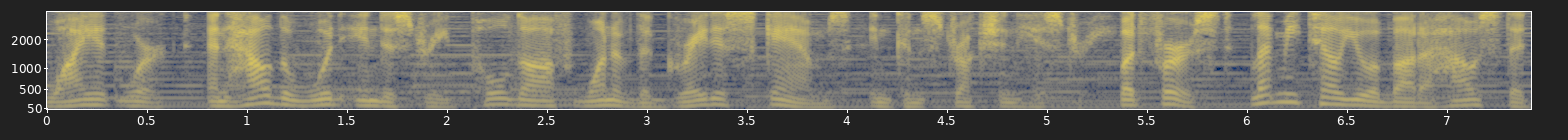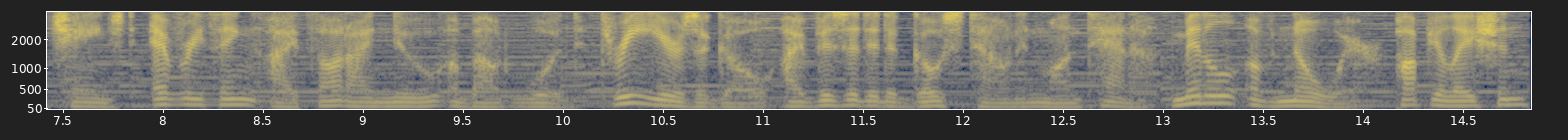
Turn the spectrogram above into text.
why it worked, and how the wood industry pulled off one of the greatest scams in construction history. But first, let me tell you about a house that changed everything I thought I knew about wood. Three years ago, I visited a ghost town in Montana, middle of nowhere, population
